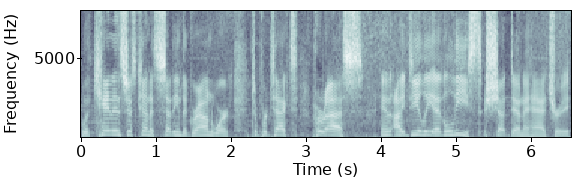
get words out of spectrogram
with cannons just kind of setting the groundwork to protect, harass, and ideally at least shut down a hatchery.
